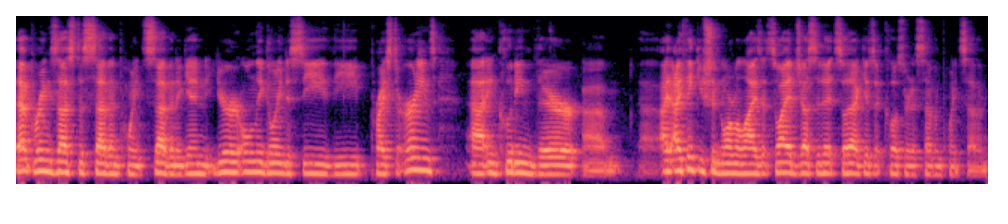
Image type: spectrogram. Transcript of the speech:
that brings us to 7.7. Again, you're only going to see the price to earnings, uh, including their. Um, I, I, think you should normalize it, so I adjusted it so that gives it closer to 7.7,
